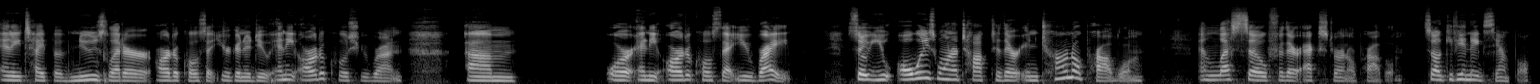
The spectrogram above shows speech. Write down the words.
any type of newsletter articles that you're going to do any articles you run um, or any articles that you write. So you always want to talk to their internal problem and less so for their external problem so I'll give you an example.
